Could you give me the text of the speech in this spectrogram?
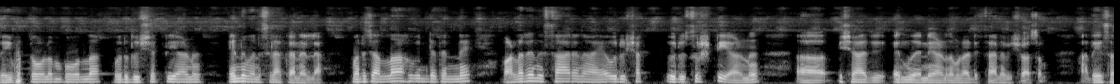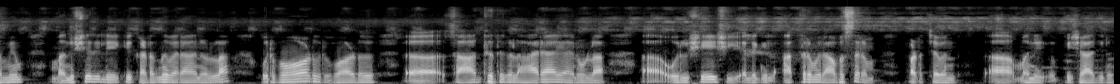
ദൈവത്തോളം പോകുന്ന ഒരു ദുശക്തിയാണ് എന്ന് മനസ്സിലാക്കാനല്ല. മറിച്ച് അള്ളാഹുവിന്റെ തന്നെ വളരെ നിസ്സാരനായ ഒരു ശക് ഒരു സൃഷ്ടിയാണ് പിശാജ് എന്ന് തന്നെയാണ് നമ്മുടെ അടിസ്ഥാന വിശ്വാസം. അതേസമയം മനുഷ്യരിലേക്ക് കടന്നു വരാനുള്ള ഒരുപാട് ഒരുപാട് സാധ്യതകൾ ആരായാനുള്ള ഒരു ശേഷി അല്ലെങ്കിൽ അത്തരമൊരു അവസരം പടച്ചവൻ മനു പിശാചിന്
